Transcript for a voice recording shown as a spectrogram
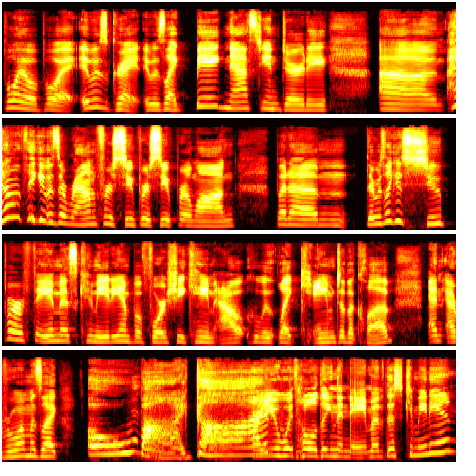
boy oh boy it was great it was like big nasty and dirty um i don't think it was around for super super long but um there was like a super famous comedian before she came out who was like came to the club and everyone was like oh my god Are you withholding the name of this comedian?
